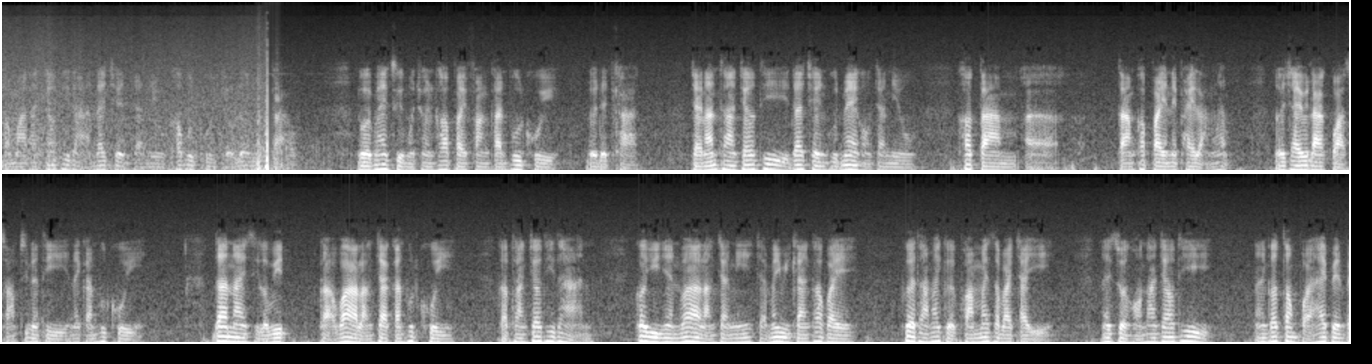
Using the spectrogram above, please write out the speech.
ต่อมาทางเจ้าที่ทหารได้เชิญจานิวเข้าพูดคุยเกี่ยวเรื่องดังกล่าว โดยไม่ให้สื่อมวลชนเข้าไปฟังการพูดคุยโดยเด็ดขาด จากนั้นทางเจ้าที่ได้เชิญคุณแม่ของจานิวเข้าตามตามเข้าไปในภายหลังครับ โดยใช้เวลากว่า 30 นาทีในการพูดคุย ด้านนายศิลวิทย์กล่าวว่าหลังจากการพูดคุย กับทางเจ้าที่ทหาร ก็ยืนยันว่าหลังจากนี้จะไม่มีการเข้าไป เพื่อทำให้เกิดความไม่สบายใจอีก ในส่วนของทางเจ้าที่ นั้นก็ต้องปล่อยให้เป็นไป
